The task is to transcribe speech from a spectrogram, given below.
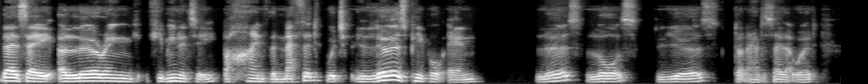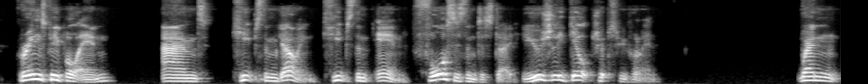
there's a alluring community behind the method which lures people in lures laws lures, don't know how to say that word, brings people in and keeps them going, keeps them in, forces them to stay, usually guilt trips people in. When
